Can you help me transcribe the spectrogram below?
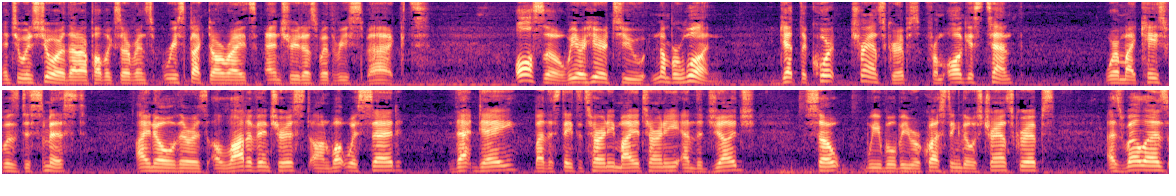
and to ensure that our public servants respect our rights and treat us with respect. Also, we are here to number one, get the court transcripts from August 10th, where my case was dismissed. I know there is a lot of interest on what was said that day by the state's attorney, my attorney, and the judge. So we will be requesting those transcripts as well as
